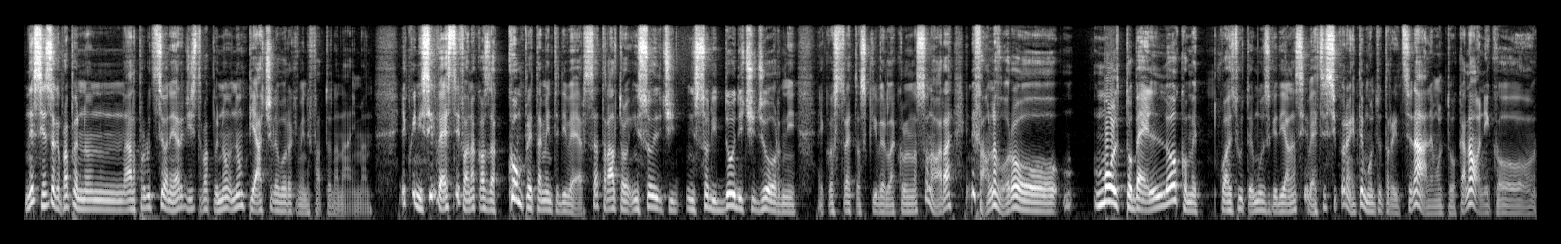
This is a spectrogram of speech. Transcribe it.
nel senso che proprio non, alla produzione e al regista proprio non, non, piace il lavoro che viene fatto da Nyman. E quindi Silvestri fa una cosa completamente diversa, tra l'altro in soli, in soli 12 giorni è costretto a scrivere la colonna sonora e ne fa un lavoro molto bello, come quasi tutte le musiche di Alan Silvestri, sicuramente molto tradizionale, molto canonico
